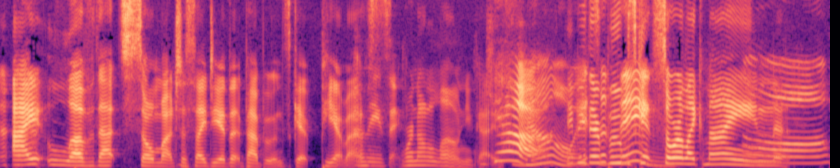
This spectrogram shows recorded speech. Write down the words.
I love that so much. This idea that baboons get PMS. Amazing. We're not alone, you guys. Yeah. No, Maybe their boobs thing. get sore like mine. Aw.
